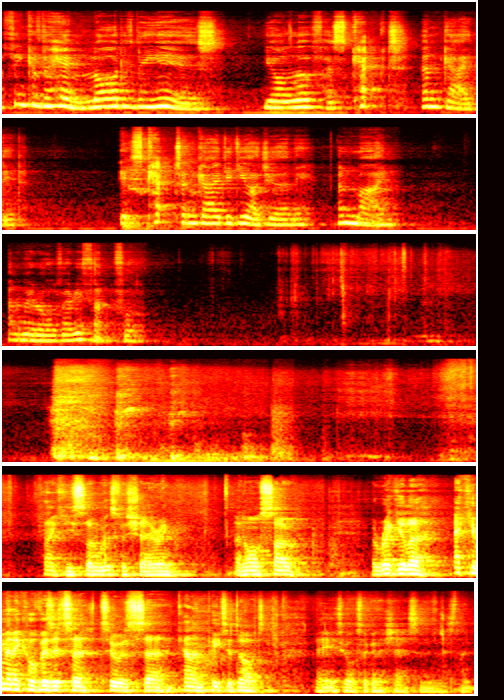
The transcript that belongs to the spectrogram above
I think of the hymn, Lord of the Years, your love has kept and guided. It's kept and guided your journey and mine, and we're all very thankful. Thank you so much for sharing. And also, a regular ecumenical visitor to us, uh, Canon Peter Dodd, is also going to share some with us. Thank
